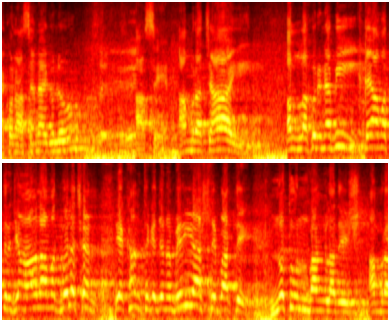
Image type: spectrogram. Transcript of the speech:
এখন আছে না এগুলো? আছে। আমরা চাই আল্লাহর নবী কেয়ামতের যে আলামত বলেছেন, এখান থেকে যেন বেরিয়ে আসতে পারতে, নতুন বাংলাদেশ আমরা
